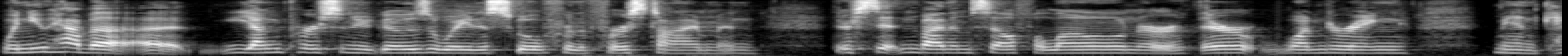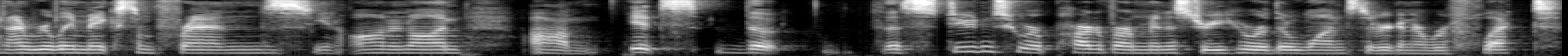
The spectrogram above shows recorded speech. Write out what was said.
When you have a, a young person who goes away to school for the first time and they're sitting by themselves alone, or they're wondering, "Man, can I really make some friends?" You know, on and on. Um, it's the the students who are part of our ministry who are the ones that are going to reflect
